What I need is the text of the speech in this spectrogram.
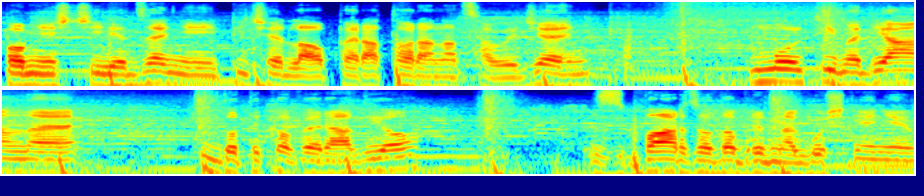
pomieści jedzenie i picie dla operatora na cały dzień, multimedialne dotykowe radio z bardzo dobrym nagłośnieniem.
